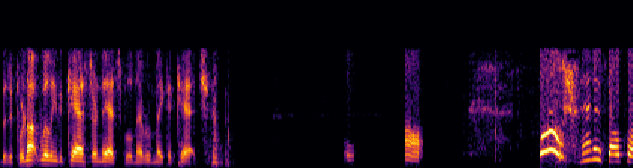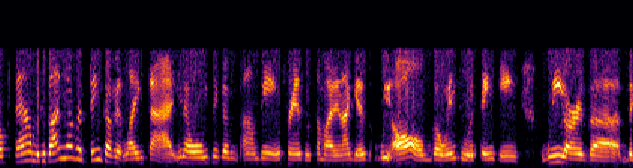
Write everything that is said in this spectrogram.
But if we're not willing to cast our nets, we'll never make a catch. Oh. Whew, that is so profound because I never think of it like that. You know, when we think of um being friends with somebody, and I guess we all go into it thinking we are the the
